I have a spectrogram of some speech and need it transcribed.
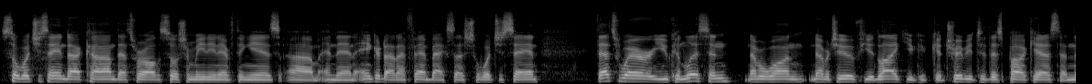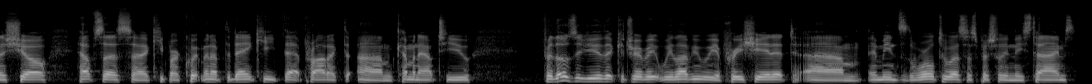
So what you saying.com that's where all the social media and everything is. Um, and then anchor.fm backslash so what you saying. That's where you can listen number one. Number two if you'd like you could contribute to this podcast and this show. Helps us uh, keep our equipment up to date keep that product um, coming out to you. For those of you that contribute we love you. We appreciate it. Um, it means the world to us especially in these times.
